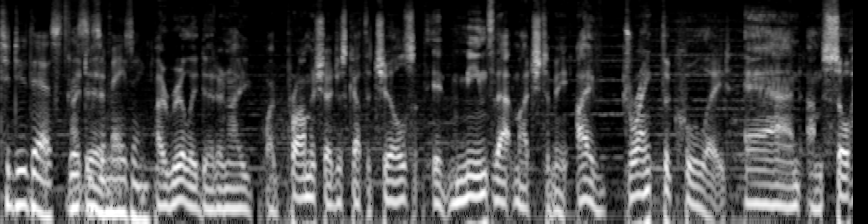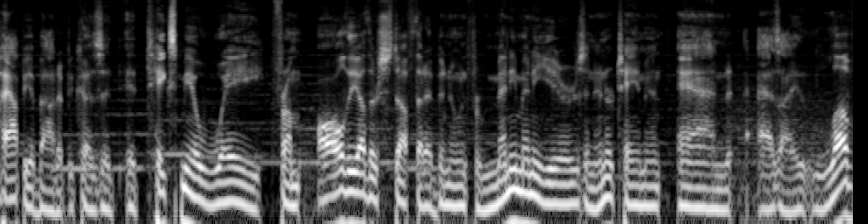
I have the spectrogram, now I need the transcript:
to do this. This is amazing. I really did, and I, I promise you I just got the chills. It means that much to me. I've drank the Kool-Aid and I'm so happy about it because it, it takes me away from all the other stuff that I've been doing for many, many years in entertainment. And as I love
